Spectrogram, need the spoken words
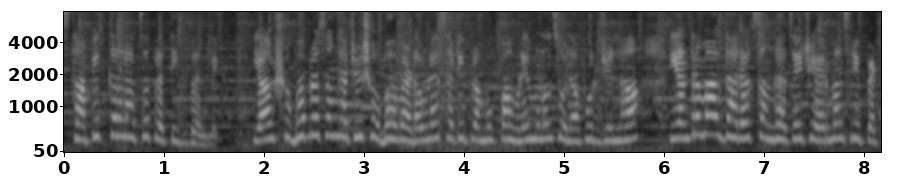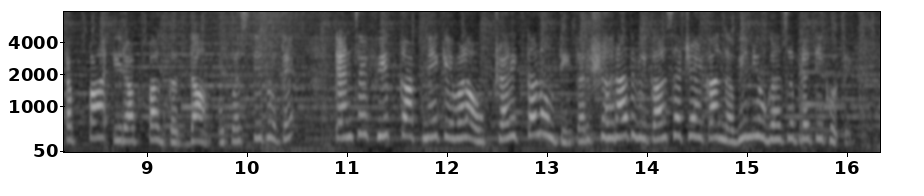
स्थापित करण्याचं प्रतीक बनले. या शुभ प्रसंगाची शोभा वाढवण्यासाठी प्रमुख पाहुणे म्हणून सोलापूर जिल्हा यंत्रमागधारक संघाचे चेअरमन श्री पेटप्पा इराप्पा गद्दाम उपस्थित होते. त्यांचे फीत कापणे केवळ औपचारिकता नव्हती तर शहरात विकासाच्या एका नवीन युगाचं प्रतीक होते.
